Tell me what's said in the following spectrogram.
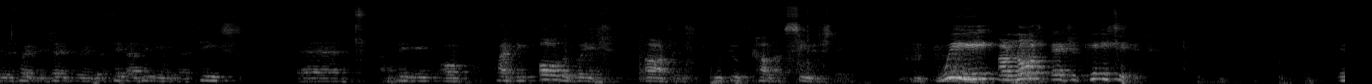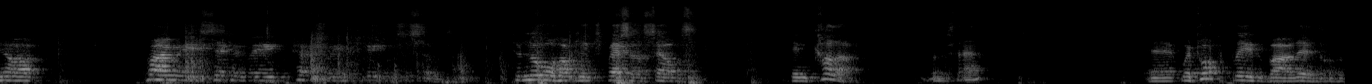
in the 20th century. I'm thinking of Matisse. Uh, I'm thinking of practically all the great artists who took color seriously. We are not educated in our primary, secondary, tertiary educational systems to know how to express ourselves in color. You understand? Uh, we're taught to play the violin or the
